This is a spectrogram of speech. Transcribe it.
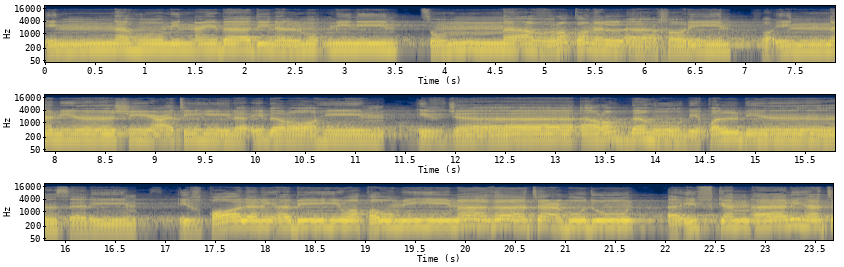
إنه من عبادنا المؤمنين. ثم أغرقنا الآخرين. وإن من شيعته لإبراهيم. إذ جاء ربه بقلب سليم. إذ قال لأبيه وقومه ماذا تعبدون؟ أئفكا آلهة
